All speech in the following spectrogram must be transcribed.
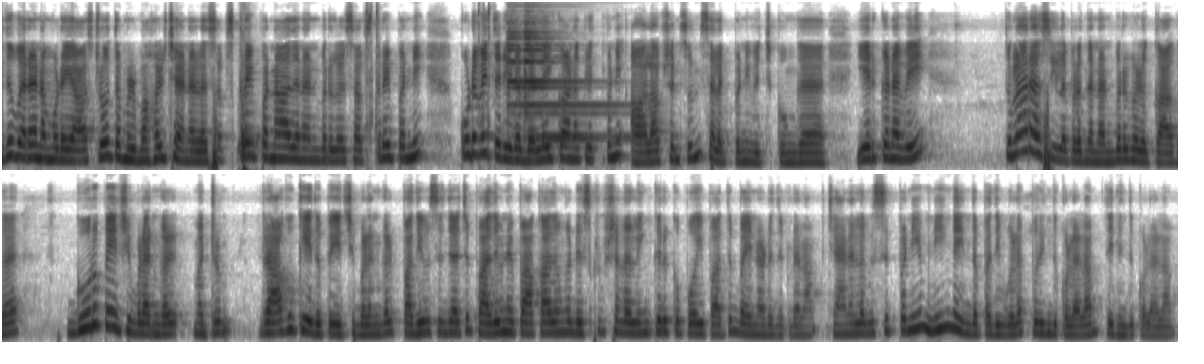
இதுவரை நம்முடைய ஆஸ்ட்ரோ தமிழ் மகள் சேனலை சப்ஸ்கிரைப் பண்ணாத நண்பர்கள் சப்ஸ்கிரைப் பண்ணி கூடவே தெரிகிற பெல்லைக்கானை கிளிக் பண்ணி ஆல் ஆப்ஷன்ஸும் செலக்ட் பண்ணி வச்சுக்கோங்க. ஏற்கனவே துளாராசியில் பிறந்த நண்பர்களுக்காக குரு பயிற்சி பலன்கள் மற்றும் ராகு கேது பயிற்சி பலன்கள் பதிவு செஞ்சாச்சு. பதிவினை பார்க்காதவங்க டிஸ்கிரிப்ஷனில் லிங்க் இருக்கு. போய் பார்த்து பயனடைஞ்சுக்கிடலாம். சேனலை விசிட் பண்ணியும் நீங்கள் இந்த பதிவுகளை புரிந்து கொள்ளலாம் தெரிந்து கொள்ளலாம்.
